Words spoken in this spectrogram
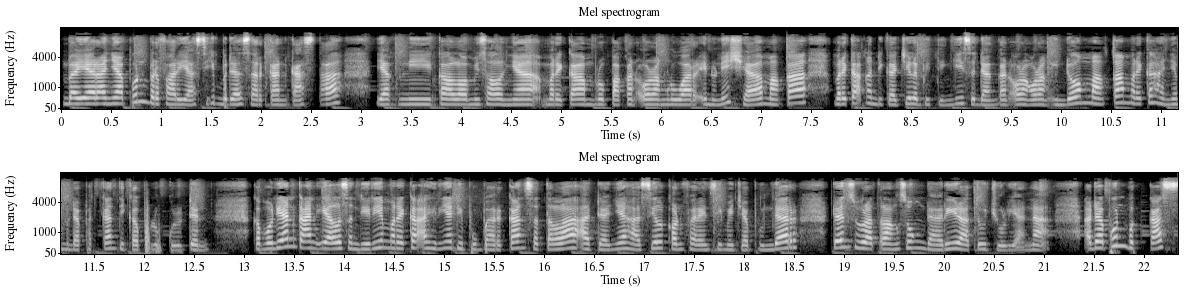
Bayarannya pun bervariasi berdasarkan kasta, yakni kalau misalnya mereka merupakan merupakan orang luar Indonesia, maka mereka akan digaji lebih tinggi sedangkan orang-orang Indo maka mereka hanya mendapatkan 30 gulden. Kemudian KNIL sendiri mereka akhirnya dibubarkan setelah adanya hasil konferensi meja bundar dan surat langsung dari Ratu Juliana. Adapun bekas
